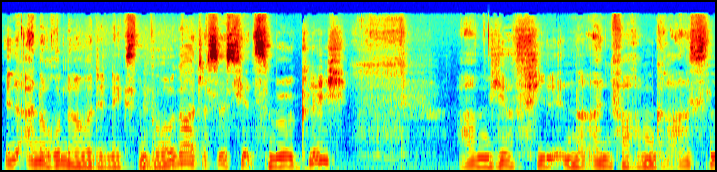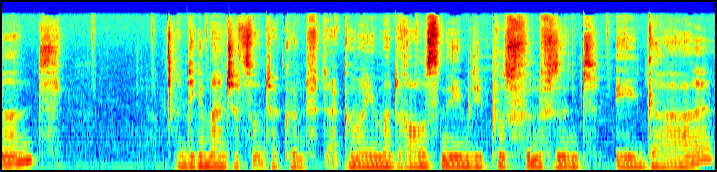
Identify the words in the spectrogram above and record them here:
In einer Runde haben wir den nächsten Bürger. Das ist jetzt möglich. Haben hier viel in einfachem Grasland. Die Gemeinschaftsunterkünfte, da können wir jemand rausnehmen, die plus 5 sind, egal.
